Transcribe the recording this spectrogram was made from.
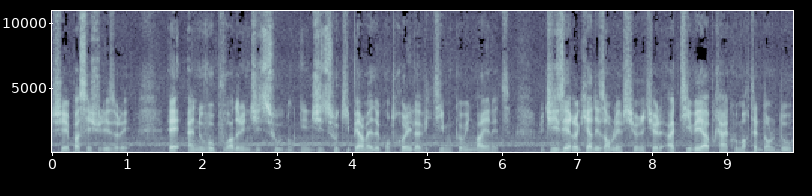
J'y ai passé, je suis désolé. Et un nouveau pouvoir de ninjitsu. Donc ninjitsu qui permet de contrôler la victime comme une marionnette. L'utiliser requiert des emblèmes spirituels. Activé après un coup mortel dans le dos,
